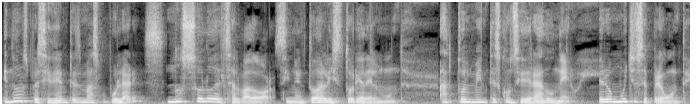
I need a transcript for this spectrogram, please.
en uno de los presidentes más populares, no solo del Salvador, sino en toda la historia del mundo. Actualmente es considerado un héroe, pero muchos se preguntan,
